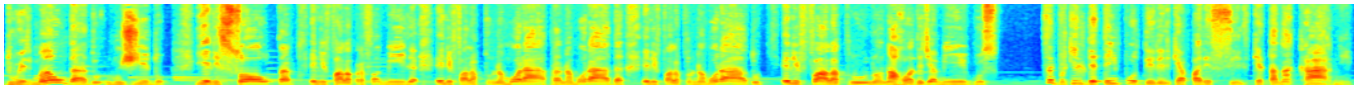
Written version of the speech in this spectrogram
do irmão da, do ungido e ele solta, ele fala para a família, ele fala para namorar, para namorada, ele fala para o namorado, ele fala pro, na roda de amigos. Sabe porque ele detém poder, ele quer aparecer, ele quer estar tá na carne.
